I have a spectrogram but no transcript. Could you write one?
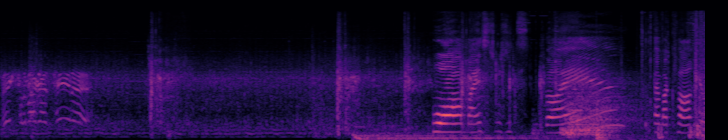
Wechsel Magazine! Boah, Maestro sitzt bei... beim Aquarium.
